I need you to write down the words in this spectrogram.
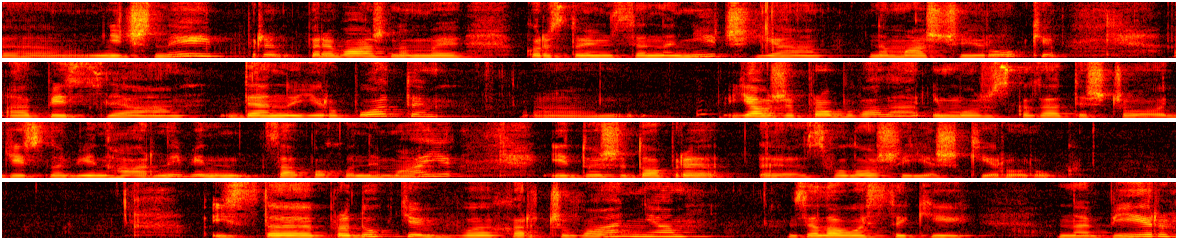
е, нічний, переважно ми користуємося на ніч. Я намащую руки е, після денної роботи. Я вже пробувала і можу сказати, що дійсно він гарний, він запаху не має і дуже добре зволожує шкіру рук. Із продуктів харчування взяла ось такий набір.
